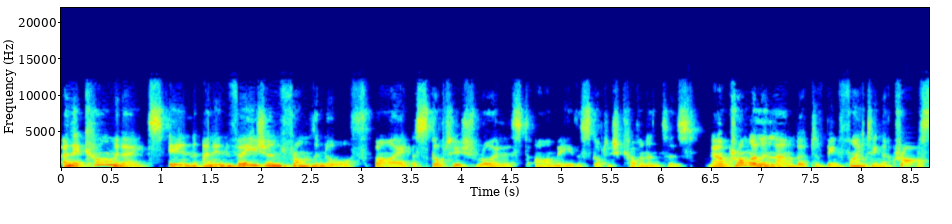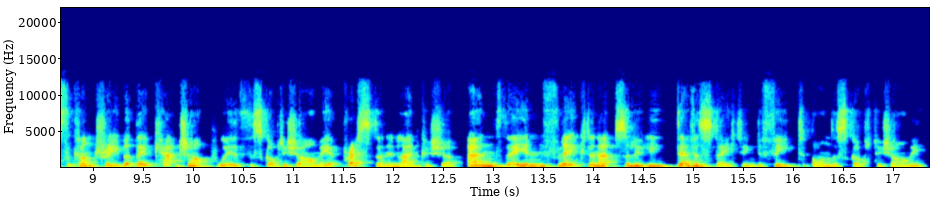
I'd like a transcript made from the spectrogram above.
And it culminates in an invasion from the north by a Scottish royalist army, the Scottish Covenanters. Now, Cromwell and Lambert have been fighting across the country, but they catch up with the Scottish army at Preston in Lancashire, and they inflict an absolutely devastating defeat on the Scottish army.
